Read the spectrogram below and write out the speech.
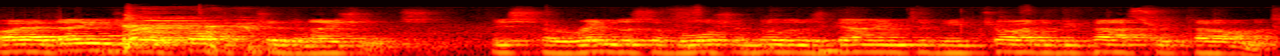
I ordained you a prophet to the nations this horrendous abortion bill is going to be tried to be passed through Parliament.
